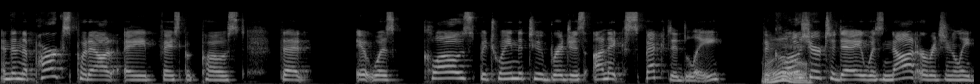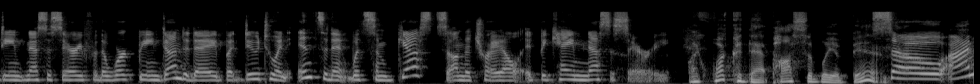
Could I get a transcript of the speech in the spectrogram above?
And then the parks put out a Facebook post that it was closed between the two bridges unexpectedly. The Whoa. closure today was not originally deemed necessary for the work being done today, but due to an incident with some guests on the trail, it became necessary. Like, what could that possibly have been? So I'm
